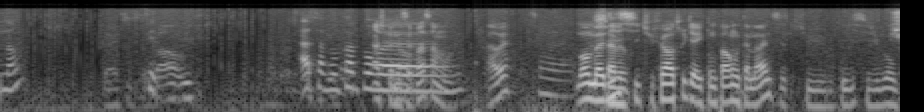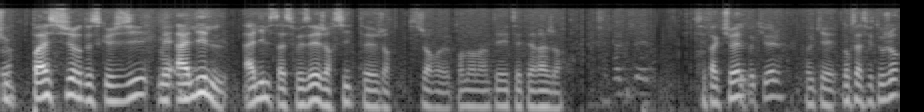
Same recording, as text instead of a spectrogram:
Non Ah, ça vaut pas pour. Ah, je connaissais euh, pas ça, moi. Ah ouais voilà. Bon, on m'a dit veut- si tu fais un truc avec ton parent ou ta marraine, c'est- tu me dis si j'ai bon Je ou suis pas. pas sûr de ce que je dis, mais à Lille, à Lille ça se faisait, genre site, euh, genre, genre euh, pendant l'inté, etc. Genre. C'est C'est factuel factuel Ok, donc ça se fait toujours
